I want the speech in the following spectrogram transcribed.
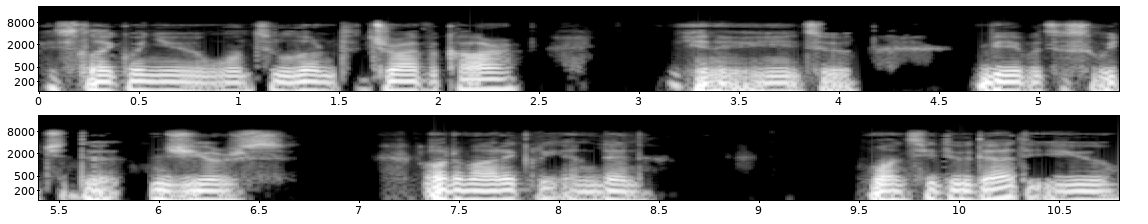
It's like when you want to learn to drive a car you know you need to be able to switch the gears automatically and then once you do that you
